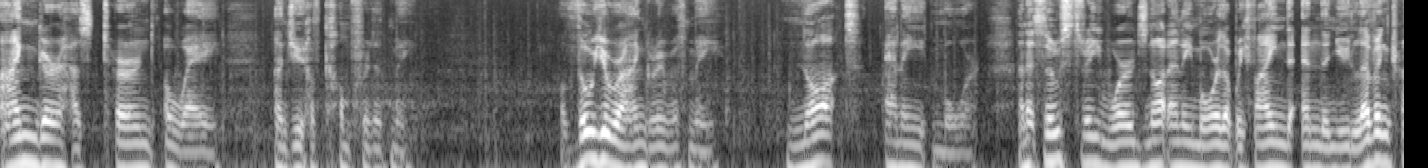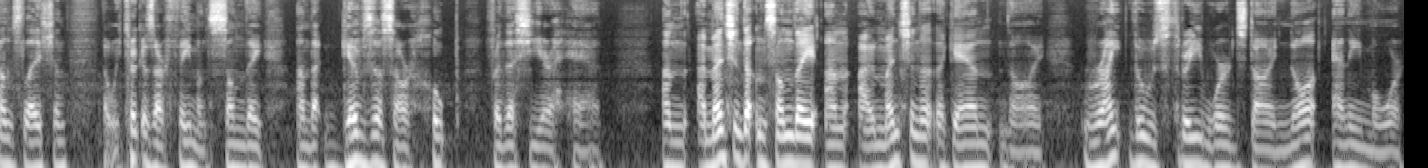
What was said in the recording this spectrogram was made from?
anger has turned away and you have comforted me. Although you were angry with me, not anymore. And it's those three words, not anymore, that we find in the New Living Translation that we took as our theme on Sunday and that gives us our hope for this year ahead. And I mentioned it on Sunday and I'll mention it again now. Write those three words down, not anymore.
